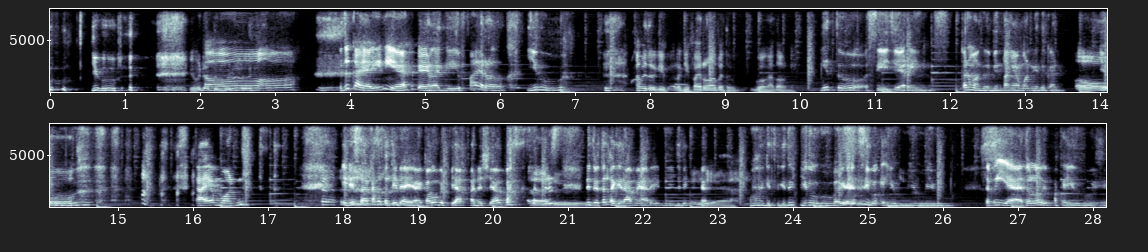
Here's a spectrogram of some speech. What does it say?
you. ya udah tunggu dulu. Oh, itu kayak ini ya, kayak lagi viral. You, Apa itu lagi, lagi viral apa tuh? Gue nggak tahu nih. gitu si Jerings kan manggil bintang Emon gitu kan. Oh, You, Kaemon. Ini sarkas atau tidak ya? Kamu berpihak pada siapa? Terus. Di Twitter lagi rame hari ini, jadi kayak Iya, wah gitu-gitu yuhu banget sih, gue kayak yuhu yuhu yuhu. Tapi ya itu lo pakai yuhu ya.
